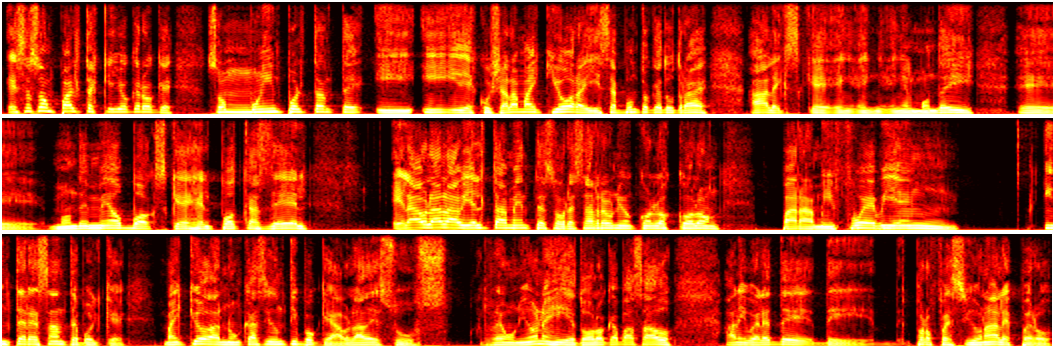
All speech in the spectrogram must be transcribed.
esas son partes que yo creo que son muy importantes y, y, escuchar a Mike Kiora y ese punto que tú traes, Alex, que en, el Monday, eh, Monday Mailbox, que es el podcast de él, él habla abiertamente sobre esa reunión con los Colón. Para mí fue bien interesante porque Mike Yoda nunca ha sido un tipo que habla de sus reuniones y de todo lo que ha pasado a niveles de, profesionales, pero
